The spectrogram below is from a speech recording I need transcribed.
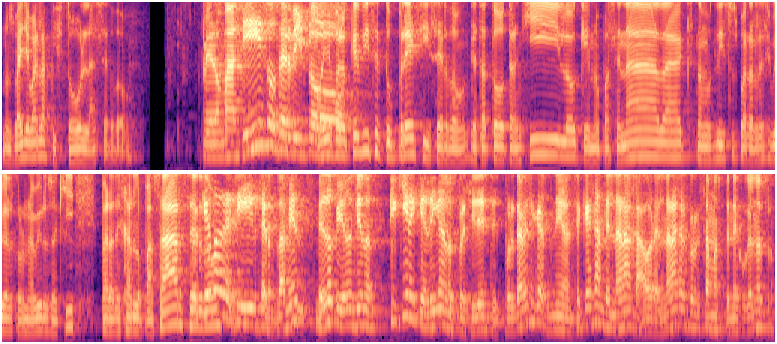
nos va a llevar la pistola, cerdo. Pero macizo, cerdito. Oye, pero ¿qué dice tu presi, cerdo? Que está todo tranquilo, que no pase nada, que estamos listos para recibir el coronavirus aquí, para dejarlo pasar, Pues, cerdo. ¿qué va a decir, cerdo? También es lo que yo no entiendo. ¿Qué quieren que digan los presidentes? Porque también se, que- miren, se quejan del naranja. Ahora, el naranja creo que está más pendejo que el nuestro.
